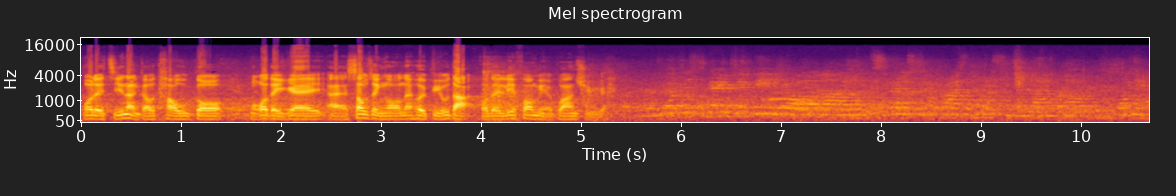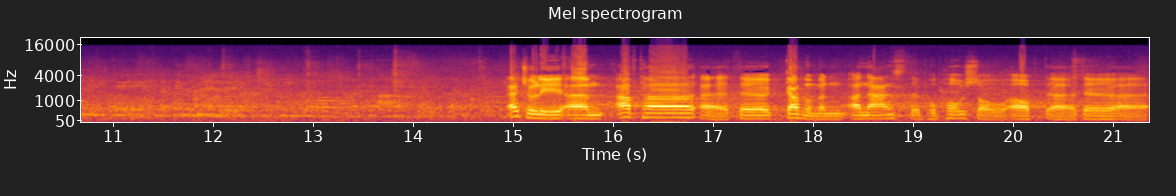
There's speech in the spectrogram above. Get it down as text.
我哋只能夠透過我哋嘅誒修正案呢去表達我哋呢方面嘅關注嘅。Actually, um, after uh, the government announced the proposal of uh, the uh,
